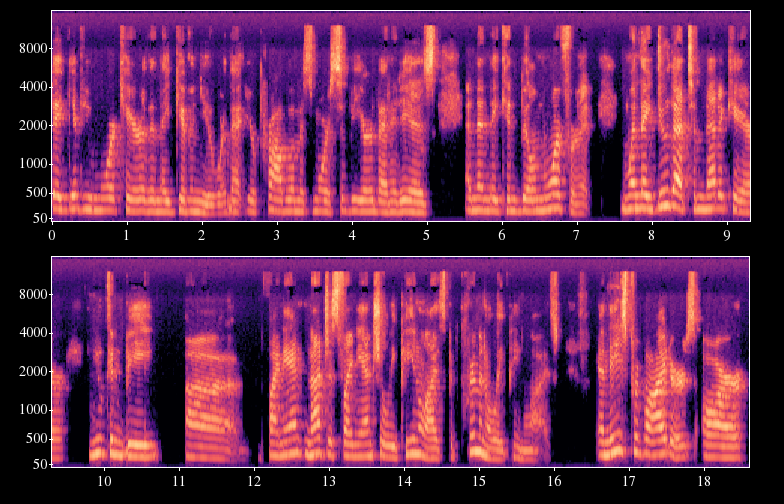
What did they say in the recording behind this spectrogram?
they give you more care than they've given you or that your problem is more severe than it is and then they can bill more for it. When they do that to medicare you can be uh finan- not just financially penalized but criminally penalized. And these providers are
